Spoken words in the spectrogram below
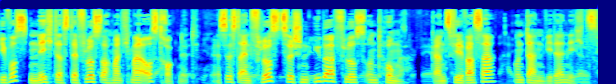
Die wussten nicht, dass der Fluss auch manchmal austrocknet. Es ist ein Fluss zwischen Überfluss und Hunger. Ganz viel Wasser und dann wieder nichts.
